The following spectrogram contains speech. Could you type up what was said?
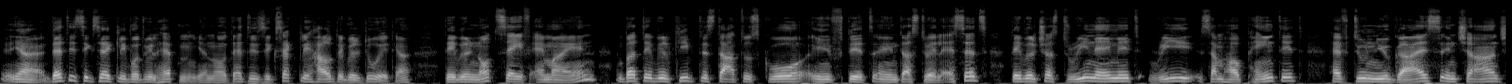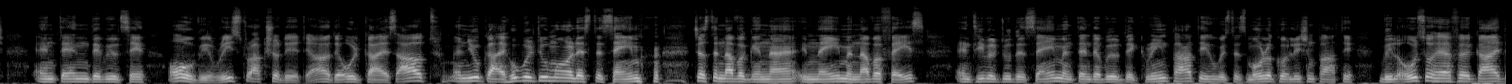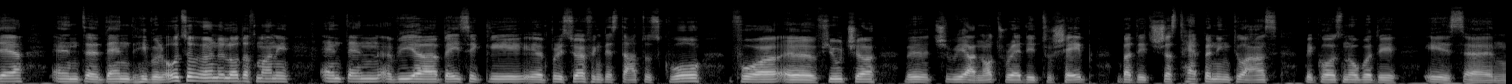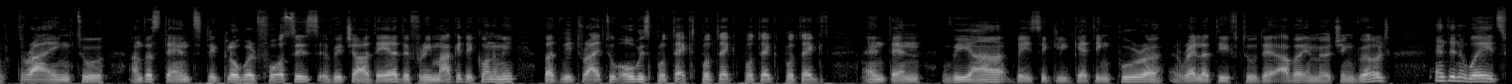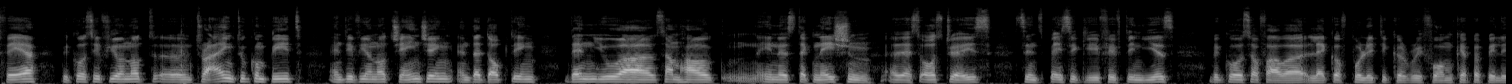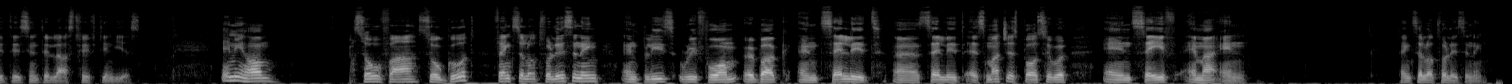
yeah, that is exactly what will happen. You know, that is exactly how they will do it. Yeah, they will not save MAN, but they will keep the status quo if the industrial assets. They will just rename it, re somehow paint it, have two new guys in charge, and then they will say, "Oh, we restructured it. Yeah, the old guy is out, a new guy who will do more or less the same, just another name, another face." And he will do the same. And then there will the Green Party, who is the smaller coalition party, will also have a guy there, and uh, then he will also earn a lot of money. And then we are basically uh, preserving the status quo for a future which we are not ready to shape, but it's just happening to us because nobody is um, trying to understand the global forces which are there, the free market economy, but we try to always protect, protect, protect, protect, and then we are basically getting poorer relative to the other emerging world and in a way it's fair because if you're not uh, trying to compete and if you're not changing and adopting then you are somehow in a stagnation uh, as austria is since basically 15 years because of our lack of political reform capabilities in the last 15 years. Anyhow so far so good. Thanks a lot for listening and please reform ÖBAG and sell it uh, sell it as much as possible and save MAN Thanks a lot for listening.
